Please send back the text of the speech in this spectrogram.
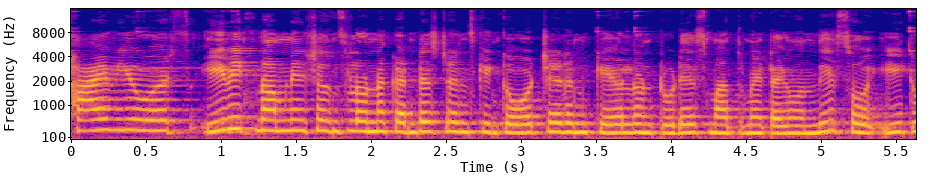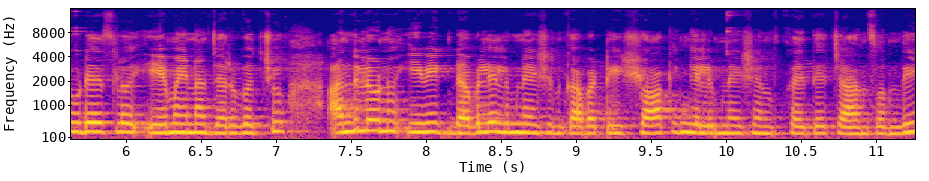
హాయ్ వ్యూవర్స్ ఈ వీక్ నామినేషన్స్లో ఉన్న కంటెస్టెంట్స్కి ఇంకా ఓట్ చేయడానికి కేవలం టూ డేస్ మాత్రమే టైం ఉంది. సో ఈ టూ డేస్లో ఏమైనా జరగచ్చు. అందులోనూ ఈ వీక్ డబుల్ ఎలిమినేషన్ కాబట్టి షాకింగ్ ఎలిమినేషన్స్కి అయితే ఛాన్స్ ఉంది.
